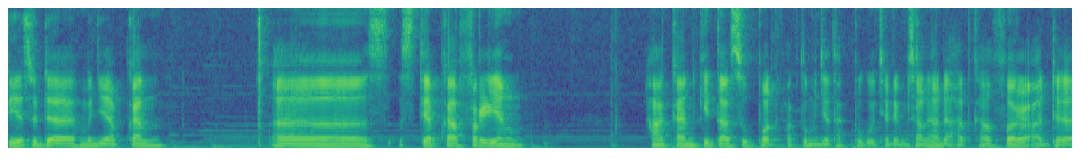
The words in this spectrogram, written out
dia sudah menyiapkan uh, setiap cover yang akan kita support waktu mencetak buku. Jadi misalnya ada hardcover, ada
